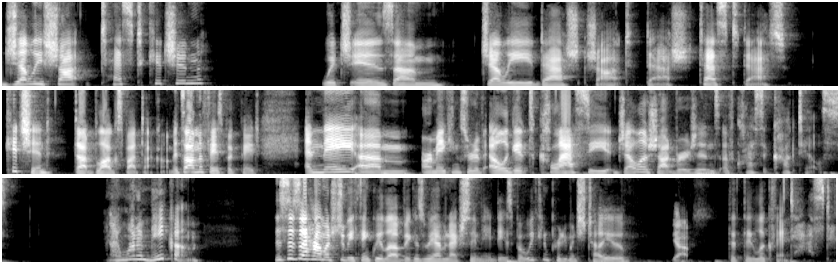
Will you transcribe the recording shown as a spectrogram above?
Jelly Shot Test Kitchen, which is um, jelly dash shot dash test dash kitchen kitchen.blogspot.com. It's on the Facebook page. And they um, are making sort of elegant, classy jello shot versions of classic cocktails. And I want to make them. This is a how much do we think we love because we haven't actually made these, but we can pretty much tell you Yeah. that they look fantastic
